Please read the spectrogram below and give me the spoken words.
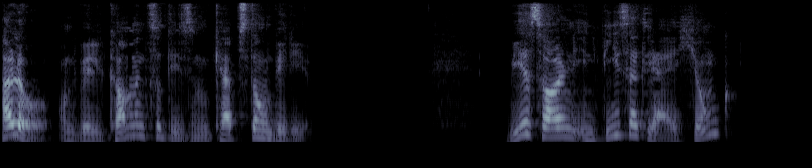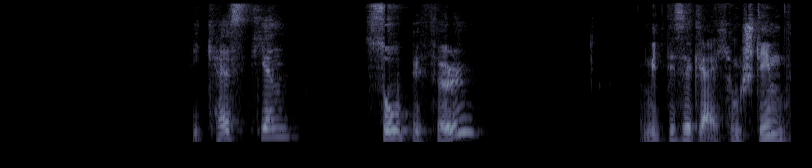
Hallo und willkommen zu diesem Capstone-Video. Wir sollen in dieser Gleichung die Kästchen so befüllen, damit diese Gleichung stimmt.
